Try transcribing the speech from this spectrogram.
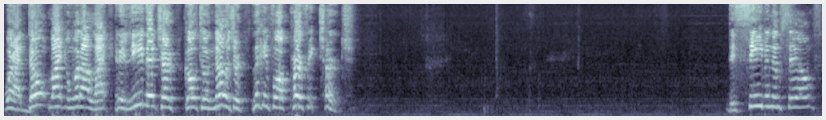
what I don't like and what I like, and they leave that church, go to another church looking for a perfect church. Deceiving themselves,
